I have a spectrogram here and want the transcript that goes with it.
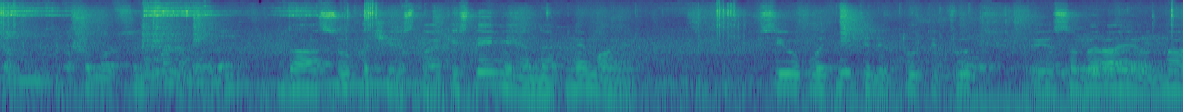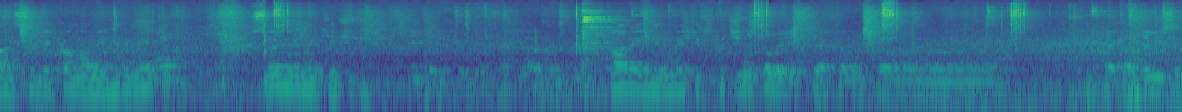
Там особо все нормально було, да? Да, сухо чисто, окислення не- немає. Всі уплотнителі тут і тут е, собираю на силиконовий герметик. Все герметично. Старий герметик Ну, почистив. то есть, я потому что э, это зависит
